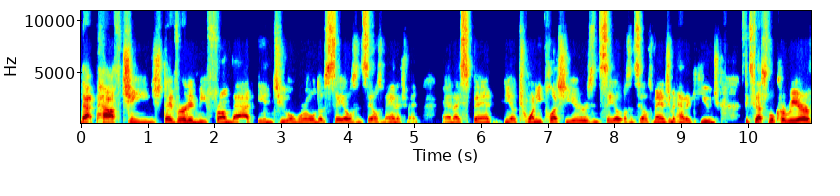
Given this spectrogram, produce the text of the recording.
that path change diverted me from that into a world of sales and sales management. And I spent, you know, 20 plus years in sales and sales management, had a huge successful career.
